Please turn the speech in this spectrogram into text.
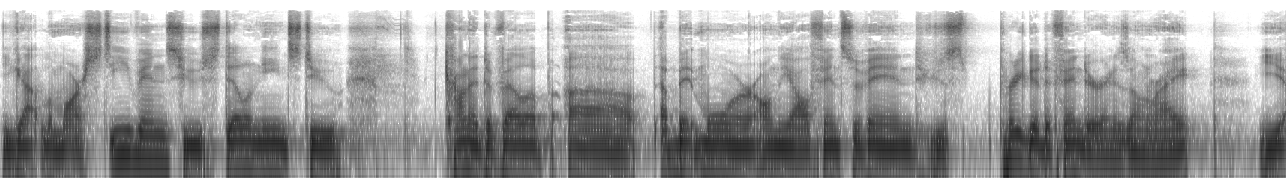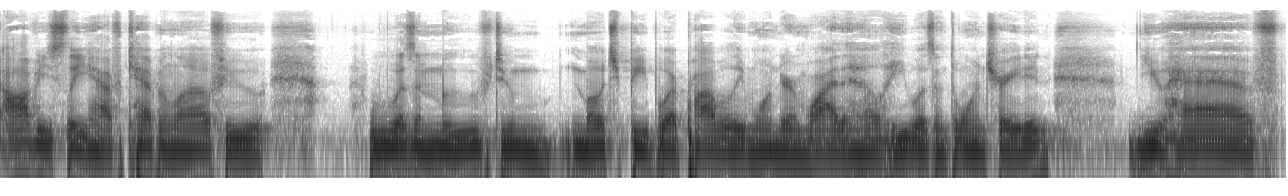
You got Lamar Stevens, who still needs to kind of develop uh, a bit more on the offensive end, who's pretty good defender in his own right. You obviously have Kevin Love, who wasn't moved, who most people are probably wondering why the hell he wasn't the one traded. You have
